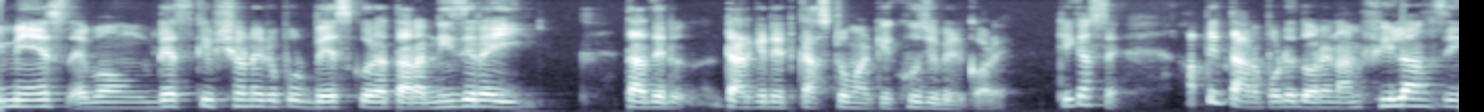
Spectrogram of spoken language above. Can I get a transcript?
ইমেজ এবং ডেসক্রিপশনের উপর বেস করে তারা নিজেরাই তাদের টার্গেটেড কাস্টমারকে খুঁজে বের করে, ঠিক আছে? আপনি তারপরে ধরেন আমি ফ্রিলান্সিং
